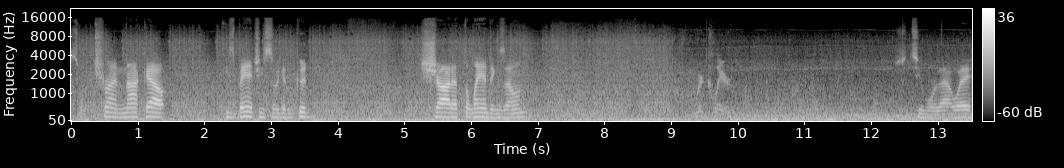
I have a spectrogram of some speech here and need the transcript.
So we're trying to knock out these banshees so we get a good shot at the landing zone. We're clear. Just two more that way.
